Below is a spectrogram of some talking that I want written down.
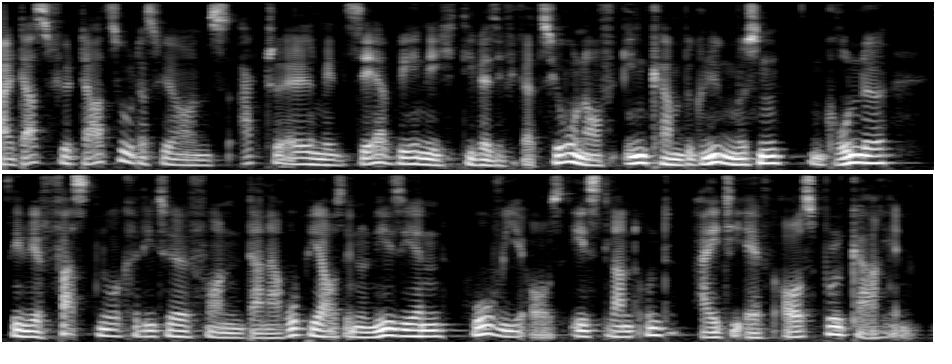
All das führt dazu, dass wir uns aktuell mit sehr wenig Diversifikation auf Income begnügen müssen. Im Grunde sehen wir fast nur Kredite von Dana Rupia aus Indonesien, Hovi aus Estland und ITF aus Bulgarien.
